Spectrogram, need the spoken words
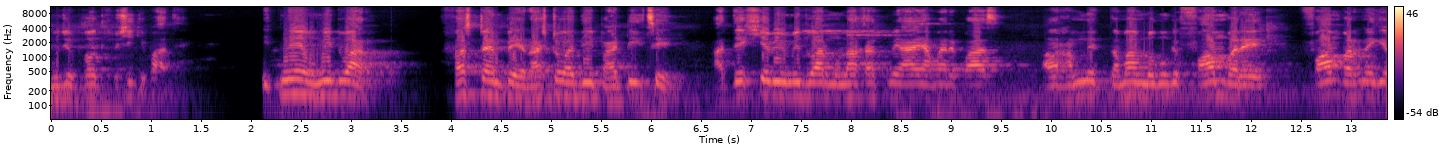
मुझे बहुत खुशी की बात है। इतने उम्मीदवार फ़र्स्ट टाइम पे राष्ट्रवादी पार्टी से अध्यक्षीय भी उम्मीदवार मुलाकात में आए हमारे पास और हमने तमाम लोगों के फॉर्म भरे। फॉर्म भरने के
